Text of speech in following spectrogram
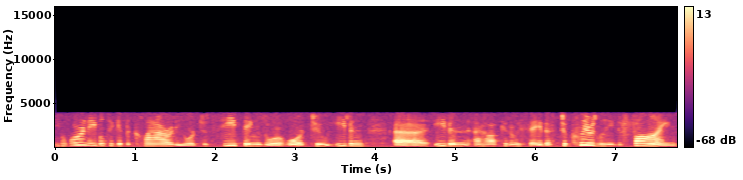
you weren't able to get the clarity or to see things or, or to even uh, even how can we say this to clearly define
